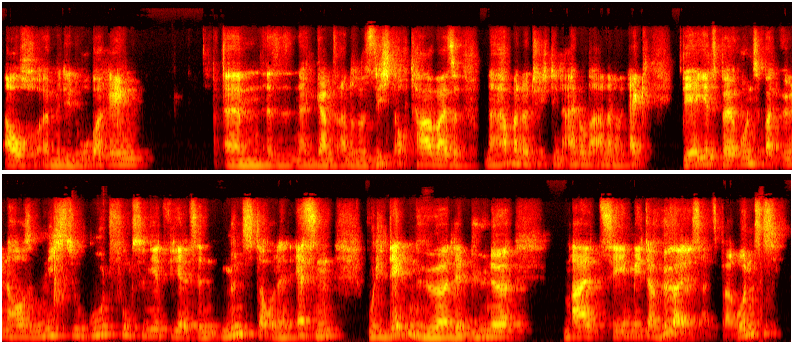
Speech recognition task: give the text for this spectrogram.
auch äh, mit den Oberrängen. Ähm, es ist eine ganz andere Sicht auch teilweise. Und dann hat man natürlich den einen oder anderen Eck, der jetzt bei uns in Bad Oeynhausen nicht so gut funktioniert wie jetzt in Münster oder in Essen, wo die Deckenhöhe der Bühne mal zehn Meter höher ist als bei uns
